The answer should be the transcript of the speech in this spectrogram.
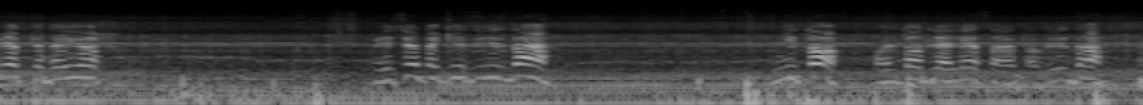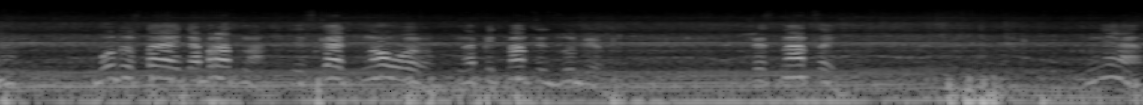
Резко даешь. И все-таки звезда не то пальто для леса, это звезда. Буду ставить обратно, искать новую на 15 зубьев. 16. Нет.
